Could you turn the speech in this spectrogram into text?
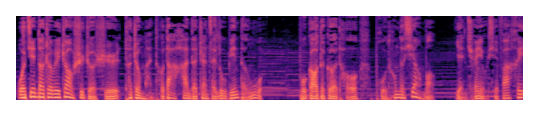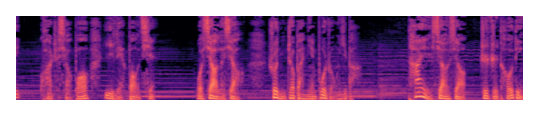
我见到这位肇事者时，他正满头大汗的站在路边等我，不高的个头，普通的相貌，眼圈有些发黑。挎着小包，一脸抱歉。我笑了笑，说：“你这半年不容易吧？”他也笑笑，指指头顶：“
